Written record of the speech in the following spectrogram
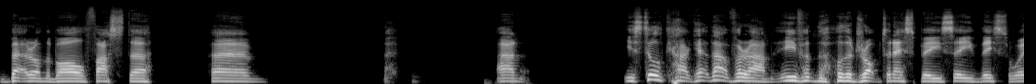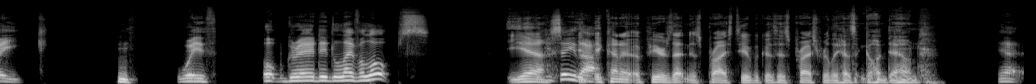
better on the ball, faster. Um, and you still can't get that Varane, even though they dropped an SBC this week Hmm. with upgraded level ups. Yeah. you see that? It, kind of appears that in his price too, because his price really hasn't gone down. Yeah.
